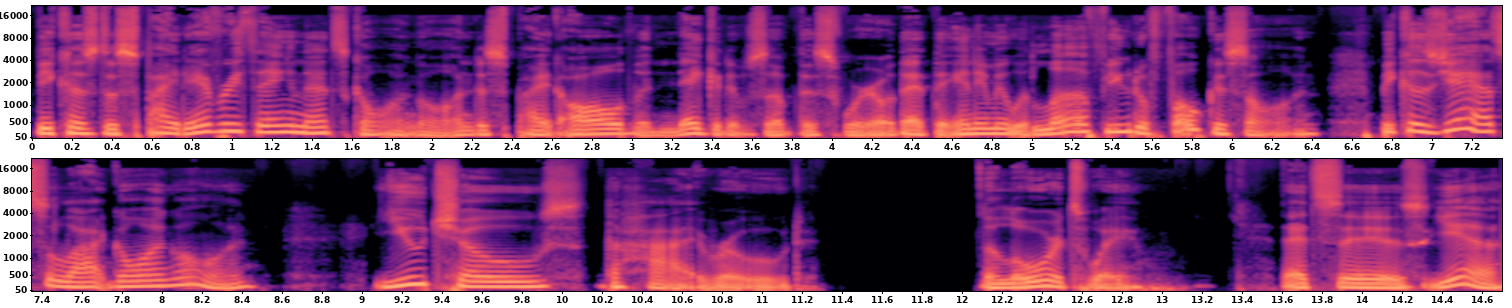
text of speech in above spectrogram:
Because despite everything that's going on, despite all the negatives of this world that the enemy would love for you to focus on, because yeah, it's a lot going on, you chose the high road, the Lord's way, that says, yeah,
